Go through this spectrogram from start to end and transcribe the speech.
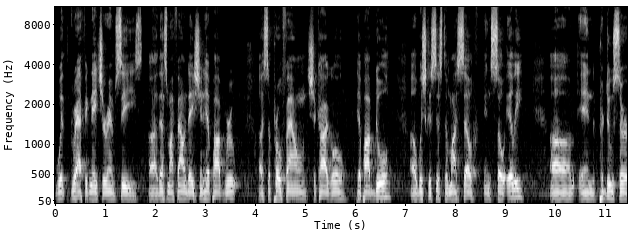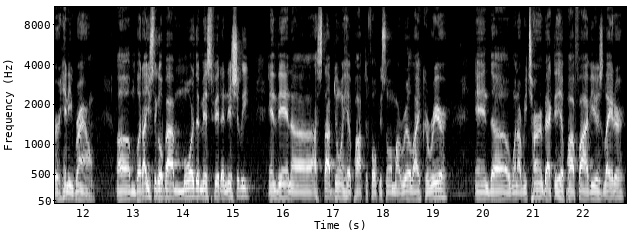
with Graphic Nature MCs. Uh, that's my foundation hip hop group. Uh, it's a profound Chicago hip hop duo, uh, which consists of myself and So Illy um, and producer Henny Brown. Um, but I used to go by More the Misfit initially, and then uh, I stopped doing hip hop to focus on my real life career. And when I returned back to hip hop five years later,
